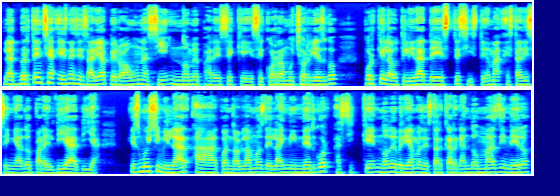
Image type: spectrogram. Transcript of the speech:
La advertencia es necesaria, pero aún así no me parece que se corra mucho riesgo porque la utilidad de este sistema está diseñado para el día a día. Es muy similar a cuando hablamos de Lightning Network, así que no deberíamos de estar cargando más dinero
